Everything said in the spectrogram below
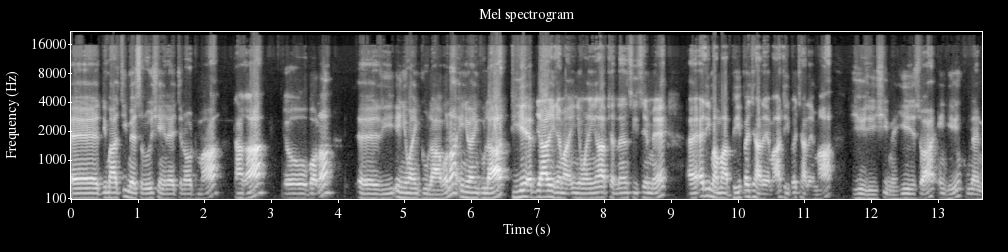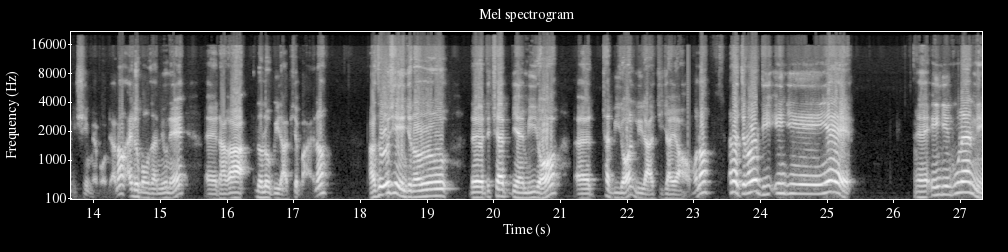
အဲဒီမှာကြည့်မယ်ဆိုလို့ရှိရင်လည်းကျွန်တော်ဒီမှာဒါကဟိုပေါ့နော် အဲဒီ engine cooler ပေါ့နော် engine cooler ဒီရဲ့အပြားတွေထဲမှာ engine ကဖြတ်တန်းစီးဆင်းမယ်အဲအဲ့ဒီမှာမှဘေးပတ်ချလဲမှာဒီပတ်ချလဲမှာရေတွေရှိမယ်ရေဆိုတာ engine cooler တွေရှိမယ်ပေါ့ဗျာနော်အဲ့လိုပုံစံမျိုးနဲ့အဲဒါကလှုပ်လှုပ်ပြီးတာဖြစ်ပါတယ်နော်ဒါဆိုလို့ရှိရင်ကျွန်တော်တို့တစ်ချက်ပြန်ပြီးတော့အဲထပ်ပြီးတော့လေ့လာကြည့်ကြရအောင်ပေါ့နော်အဲ့တော့ကျွန်တော်တို့ဒီ engine ရဲ့အဲ engine cooler အနေ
